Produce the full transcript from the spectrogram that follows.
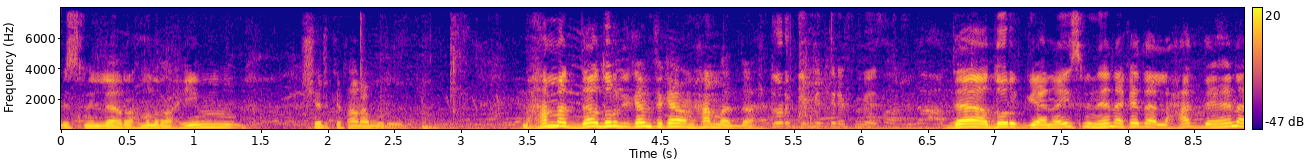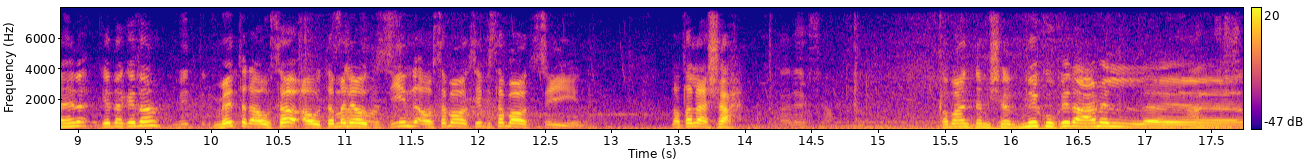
بسم الله الرحمن الرحيم. شركة عرب جروب محمد ده درج كام في كام يا محمد ده؟ درج متر في متر. ده درج يعني قيس من هنا كده لحد هنا هنا كده كده؟ متر. متر أو أو 98 أو 97 في 97 ده طالع شحن. على شهر طبعا انت مشرنكه كده عامل آه،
